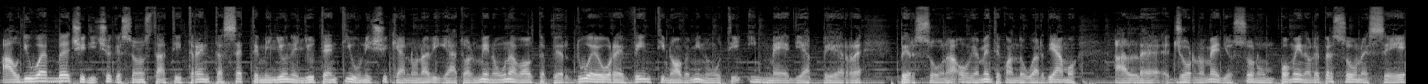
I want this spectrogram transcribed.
AudiWeb ci dice che sono stati 37 milioni gli utenti unici che hanno navigato almeno una volta per 2 ore e 29 minuti in media per persona. Ovviamente quando guardiamo al giorno medio sono un po' meno le persone, se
